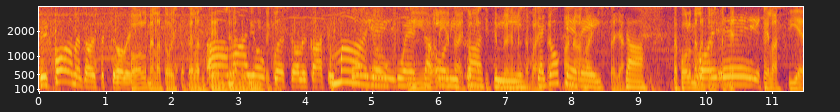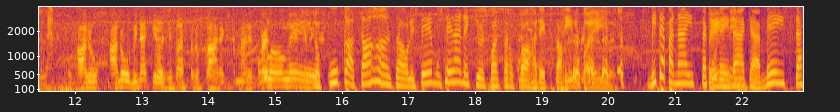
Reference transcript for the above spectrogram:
Siis 13 se oli. 13 pelasi Teemu Selänne Winnipegissä. Maajoukkueessa oli kasi. Maajoukkueessa Niin oli, ja oli kasi ja jokereissa. Anaheimissa Mutta 13 Voi se ei. pelasi siellä. Anu, Anu, minäkin olisin vastannut kahdeksan. Mä nyt no niin. No kuka tahansa olisi. Teemu Selännekin olisi vastannut kahdeksan. Sirpa ei olisi. Mitäpä näistä, kun Ei ei, niin. nääkään meistä.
